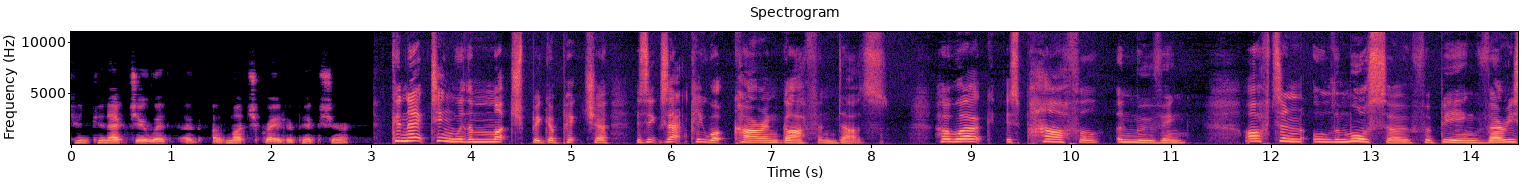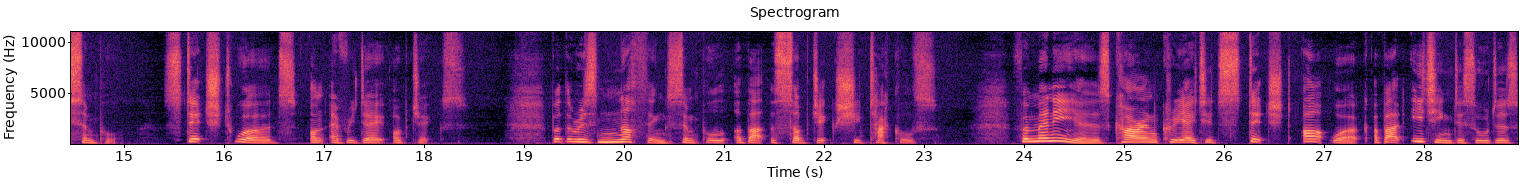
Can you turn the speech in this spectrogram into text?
can connect you with a, a much greater picture. Connecting with a much bigger picture is exactly what Karen Garfen does. Her work is powerful and moving often all the more so for being very simple, stitched words on everyday objects. But there is nothing simple about the subjects she tackles. For many years, Karen created stitched artwork about eating disorders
